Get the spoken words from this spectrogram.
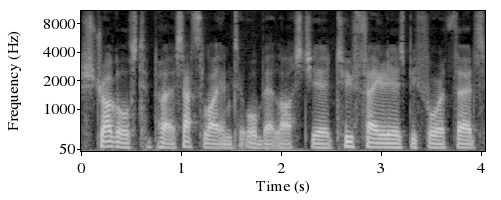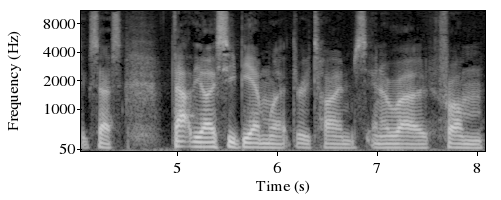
struggles to put a satellite into orbit last year, two failures before a third success. That the ICBM worked three times in a row from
